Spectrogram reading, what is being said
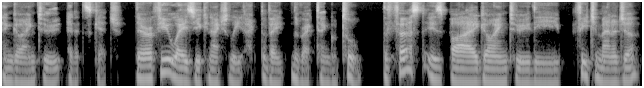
and going to Edit Sketch. There are a few ways you can actually activate the rectangle tool. The first is by going to the feature manager,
